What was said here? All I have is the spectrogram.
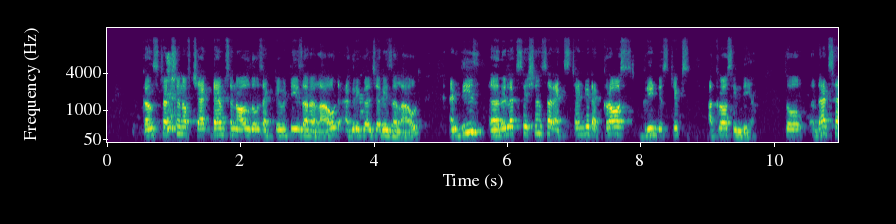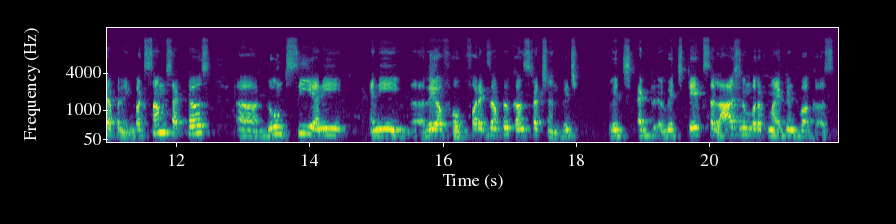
construction of check dams and all those activities are allowed. Agriculture is allowed, and these uh, relaxations are extended across green districts across India. So that's happening. But some sectors uh, don't see any any uh, ray of hope. For example, construction, which which which takes a large number of migrant workers.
